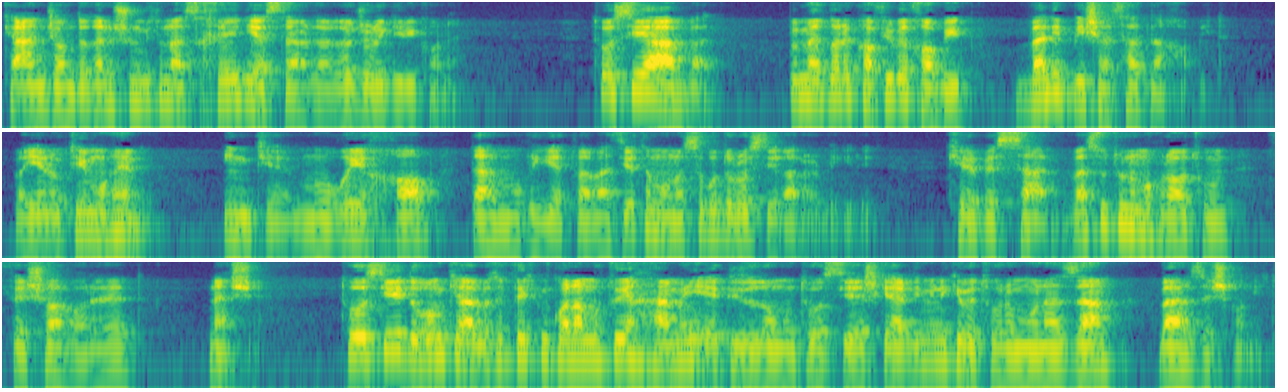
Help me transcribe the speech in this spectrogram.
که انجام دادنشون می‌تونه از خیلی از سردردها جلوگیری کنه. توصیه اول. به مقدار کافی بخوابید. ولی بیش از حد نخوابید. و یه نکته مهم این که موقع خواب در موقعیت و وضعیت مناسب و درستی قرار بگیرید که به سر و ستون مهراتون فشار وارد نشه. توصیه دوم که البته فکر می‌کنم ما توی همه اپیزودامون توصیهش کردیم اینه که به طور منظم ورزش کنید.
